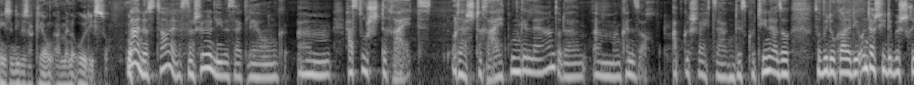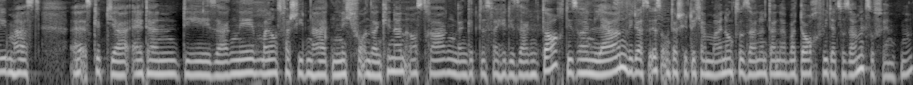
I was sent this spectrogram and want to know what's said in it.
eigentlich eine Liebeserklärung an meine Uldig so. Nein, das ist toll, das ist eine schöne Liebeserklärung. Ähm, hast du Streit oder Streiten gelernt? Oder ähm, man kann es auch abgeschwächt sagen, diskutieren. Also so wie du gerade die Unterschiede beschrieben hast, äh, es gibt ja Eltern, die sagen, nee, Meinungsverschiedenheiten nicht vor unseren Kindern austragen. Dann gibt es welche, die sagen, doch, die sollen lernen, wie das ist, unterschiedlicher Meinung zu sein und dann aber doch wieder zusammenzufinden.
